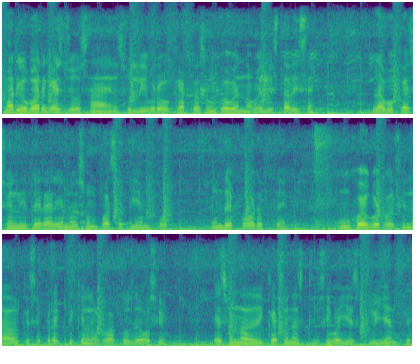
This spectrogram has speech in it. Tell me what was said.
Mario Vargas Llosa en su libro Cartas a un joven novelista dice, la vocación literaria no es un pasatiempo, un deporte, un juego refinado que se practica en los ratos de ocio. Es una dedicación exclusiva y excluyente,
